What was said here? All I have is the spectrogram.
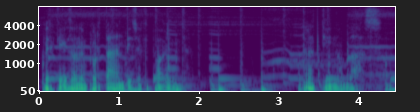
Perché sono importanti i checkpoint. Trattino basso.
